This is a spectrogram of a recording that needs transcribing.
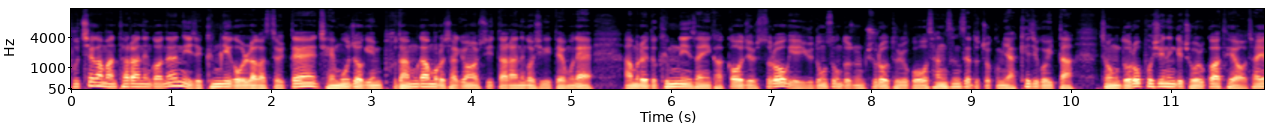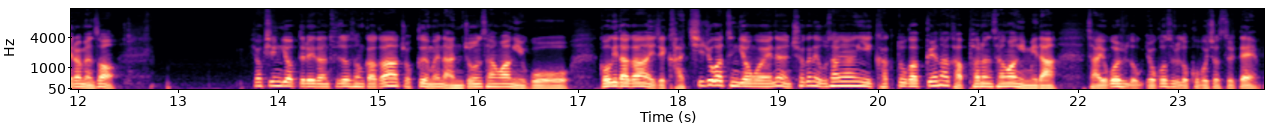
부채가 많다라는 거는 이제 금리가 올라갔을 때 재무적인 부담감으로 작용할 수 있다라는 것이기 때문에 아무래도 금리 인상이 가까워질수록 예, 유동성도 좀 줄어들고 상승세도 조금 약해지고 있다 정도로 보시는 게 좋을 것 같아요. 자, 이러면서 혁신 기업들에 대한 투자 성과가 조금은 안 좋은 상황이고 거기다가 이제 가치주 같은 경우에는 최근에 우상향이 각도가 꽤나 가파른 상황입니다. 자, 요걸 요것을 놓고 보셨을 때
